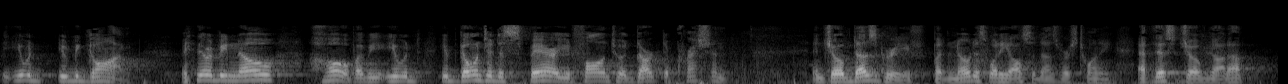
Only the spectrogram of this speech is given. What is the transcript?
You would, you'd be gone. There would be no hope. I mean, you would, you'd go into despair. You'd fall into a dark depression. And Job does grieve, but notice what he also does. Verse 20. At this, Job got up,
